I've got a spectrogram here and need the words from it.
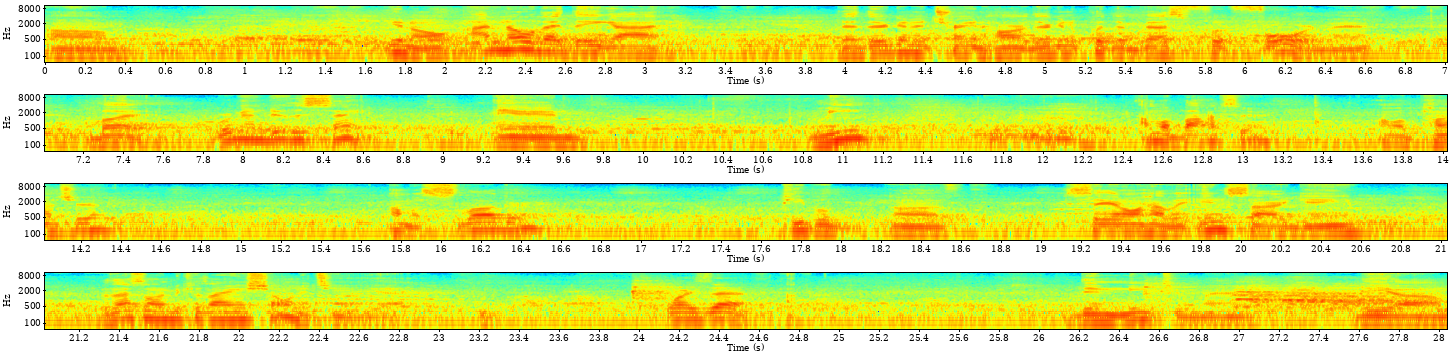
Um, you know, I know that they got that they're gonna train hard. They're gonna put their best foot forward, man. But we're gonna do the same. And me, I'm a boxer. I'm a puncher. I'm a slugger. People uh, say I don't have an inside game, but that's only because I ain't shown it to you yet. Why is that? Didn't need to, man. The um,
